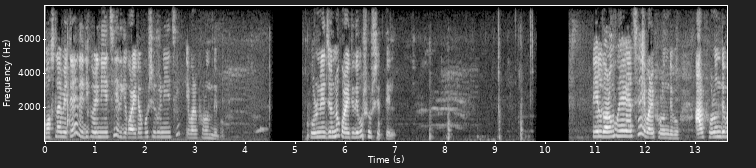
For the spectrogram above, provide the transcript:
মশলা বেটে রেডি করে নিয়েছি, এদিকে কড়াইটা পরিষ্কার করে নিয়েছি, এবারে ফোড়ন দেব। ফোড়নের জন্য কড়াইতে দেব সর্ষের তেল। তেল গরম হয়ে গেছে, এবারে ফোড়ন দেব। আর ফোড়ন দেব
